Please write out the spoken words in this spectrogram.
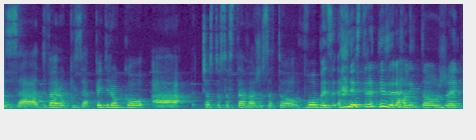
za 2 roky, za 5 rokov a často sa stáva, že sa to vôbec nestretne s realitou, že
